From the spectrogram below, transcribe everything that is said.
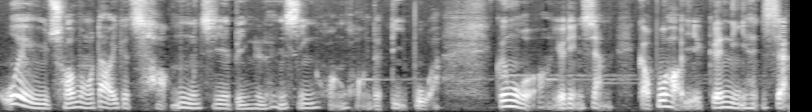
未雨绸缪到一个草木皆兵、人心惶惶的地步啊，跟我有点像，搞不好也跟你很像。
